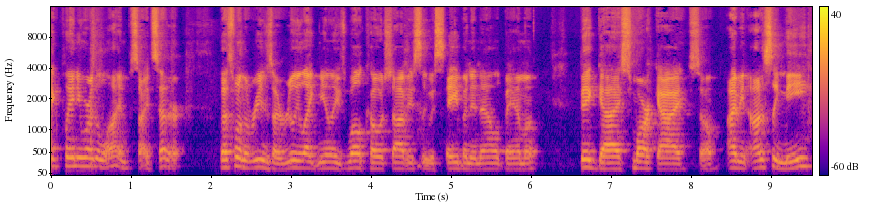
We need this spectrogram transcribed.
guy can play anywhere on the line besides center. That's one of the reasons I really like Neal. He's well coached, obviously, with Saban in Alabama. Big guy, smart guy. So, I mean, honestly, me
